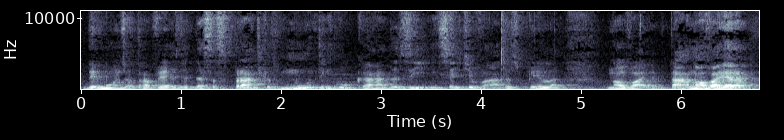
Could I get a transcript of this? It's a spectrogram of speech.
demônios através dessas práticas muito inculcadas e incentivadas pela nova era. Tá? A nova era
